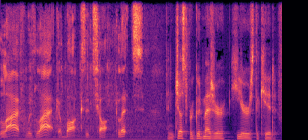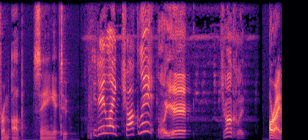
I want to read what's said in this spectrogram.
life was like a box of chocolates. And just for good measure, here's the kid from Up saying it too. Do they like chocolate? Oh, yeah. Chocolate. All right,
